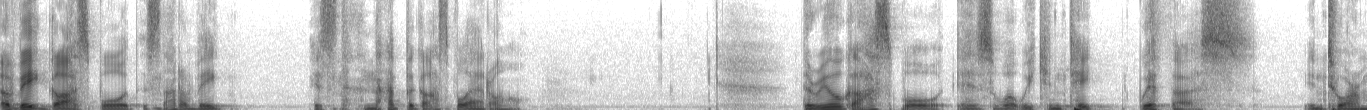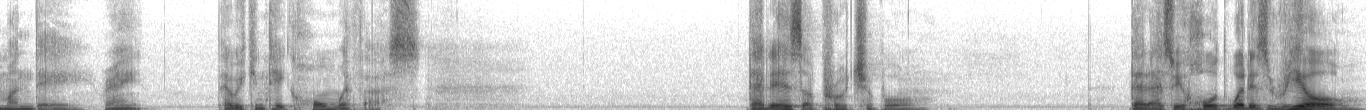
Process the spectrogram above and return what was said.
a vague gospel, it's not a vague, it's not the gospel at all. The real gospel is what we can take with us into our Monday, right? That we can take home with us. That is approachable. That as we hold what is real,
